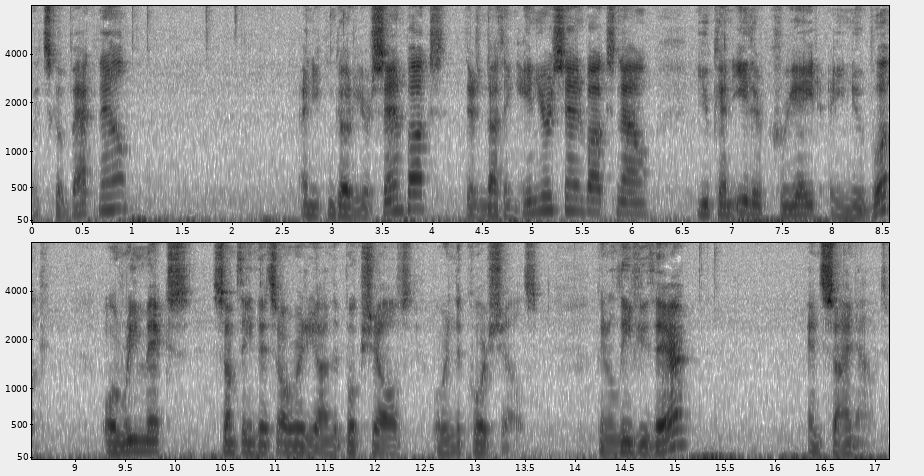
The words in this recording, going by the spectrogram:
Let's go back now. And you can go to your sandbox. There's nothing in your sandbox now you can either create a new book or remix something that's already on the bookshelves or in the course shelves. I'm going to leave you there and sign out.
